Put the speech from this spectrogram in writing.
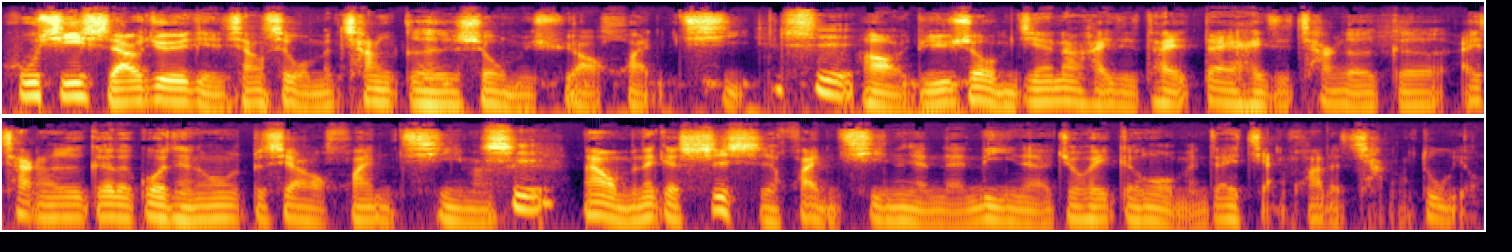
呼吸实际上就有点像是我们唱歌的时候，我们需要换气。是，好，比如说我们今天让孩子带带孩子唱儿歌，哎，唱儿歌的过程中不是要换气吗？是，那我们那个适时换气那个能力呢，就会跟我们在讲话的长度有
